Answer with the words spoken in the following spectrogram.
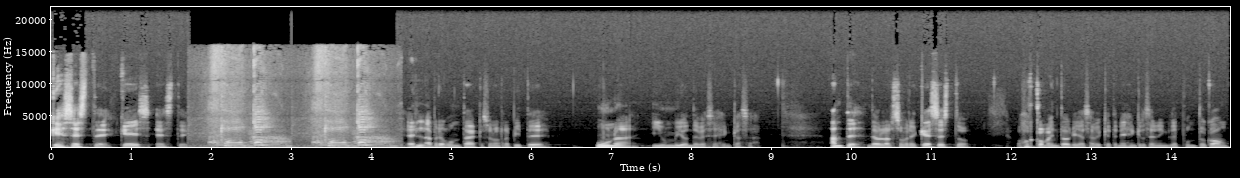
¿Qué es este? ¿Qué es este? ¿Qué, qué? ¿Qué, qué? Es la pregunta que se nos repite una y un millón de veces en casa. Antes de hablar sobre qué es esto, os comento que ya sabéis que tenéis en crecereningles.com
